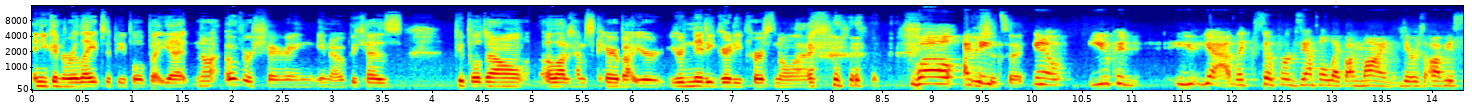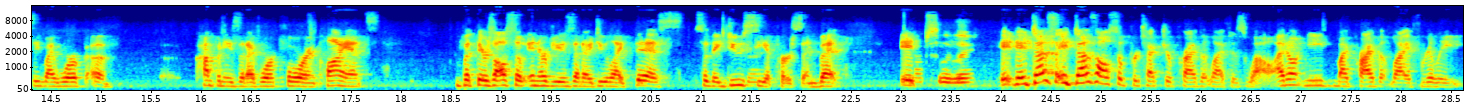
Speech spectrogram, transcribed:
and you can relate to people, but yet not oversharing, you know, because people don't a lot of times care about your your nitty gritty personal life. well, I think you know you could, you, yeah, like so. For example, like on mine, there's obviously my work of companies that I've worked for and clients, but there's also interviews that I do like this, so they do see a person. But it absolutely. It, it, does it does also protect your private life as well i don't need my private life really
